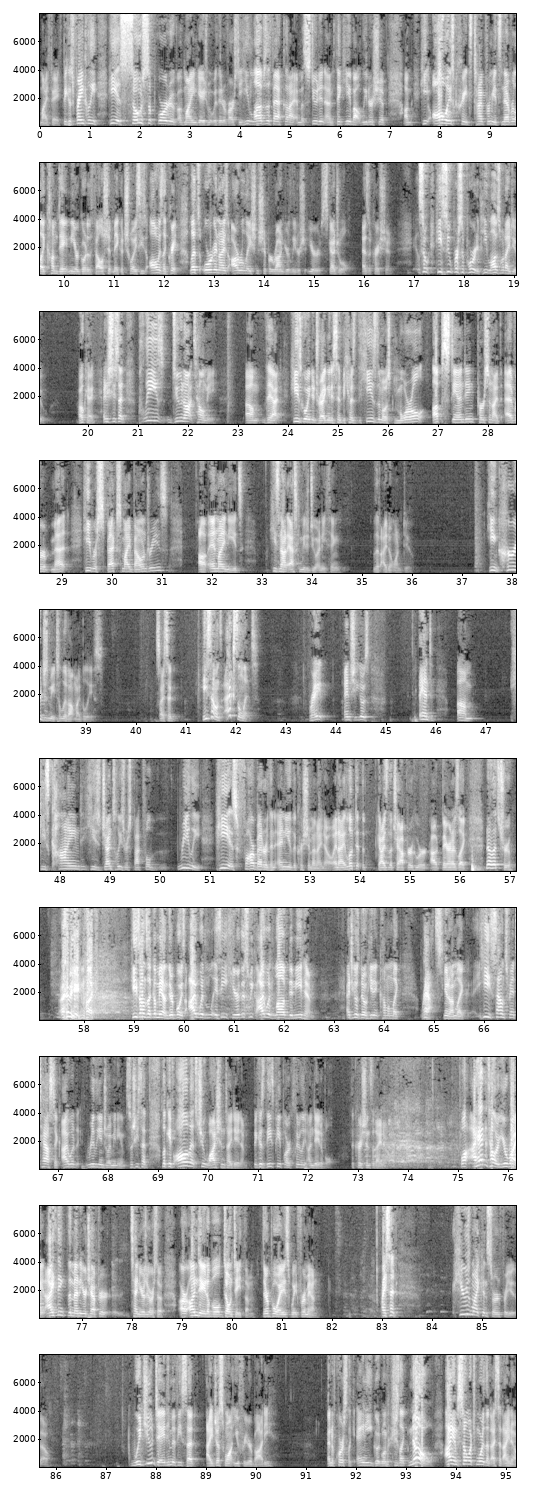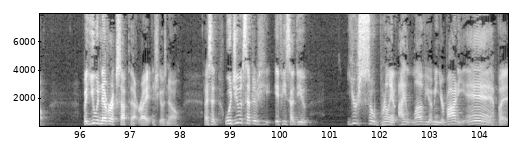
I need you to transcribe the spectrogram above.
my faith. Because frankly, he is so supportive of my engagement with InterVarsity. He loves the fact that I am a student and I'm thinking about leadership. Um, he always creates time for me. It's never like, come date me or go to the fellowship, make a choice. He's always like, great, let's organize our relationship around your leadership, your schedule as a Christian so he's super supportive. He loves what I do. Okay. And she said, please do not tell me um, that he's going to drag me to sin because he is the most moral, upstanding person I've ever met. He respects my boundaries uh, and my needs. He's not asking me to do anything that I don't want to do. He encourages me to live out my beliefs. So I said, he sounds excellent, right? And she goes, and um, he's kind, he's gentle, he's respectful. Really, he is far better than any of the Christian men I know. And I looked at the guys of the chapter who are out there and I was like, no, that's true. I mean, like, he sounds like a man. They're boys. I would, is he here this week? I would love to meet him. And she goes, no, he didn't come. I'm like, rats. You know, I'm like, he sounds fantastic. I would really enjoy meeting him. So she said, look, if all of that's true, why shouldn't I date him? Because these people are clearly undateable, the Christians that I know. Well, I had to tell her, you're right. I think the men of your chapter uh, 10 years ago or so are undateable. Don't date them. They're boys. Wait for a man. I said, here's my concern for you, though. Would you date him if he said, I just want you for your body? And of course, like any good woman, she's like, No, I am so much more than that. I said, I know. But you would never accept that, right? And she goes, No. And I said, Would you accept if he, if he said to you, You're so brilliant. I love you. I mean, your body, eh, but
